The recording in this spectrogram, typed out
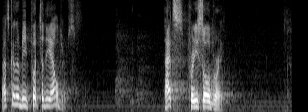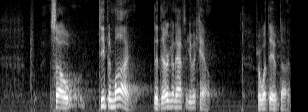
that's going to be put to the elders. That's pretty sobering. So keep in mind that they're going to have to give account for what they have done.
